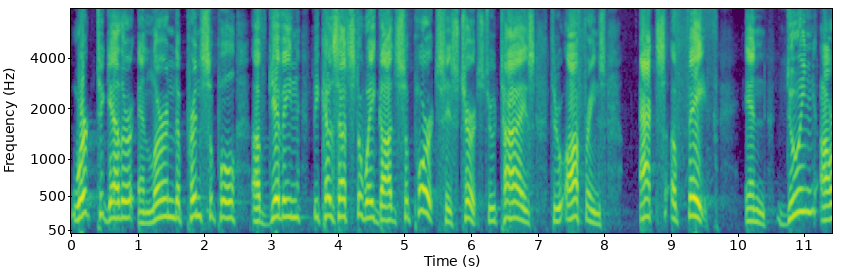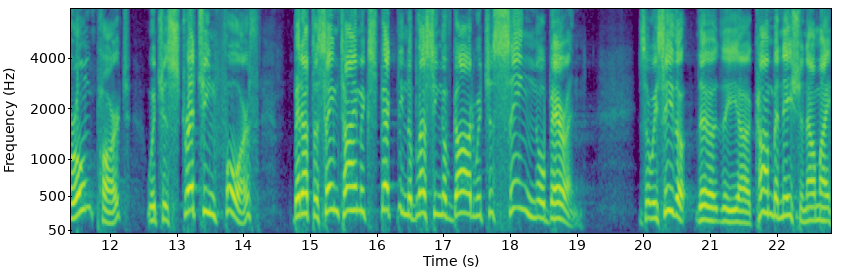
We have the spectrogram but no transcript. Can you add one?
work together and learn the principle of giving because that's the way God supports His church through tithes, through offerings, acts of faith, and doing our own part, which is stretching forth, but at the same time expecting the blessing of God, which is sing, O barren. So we see the, the, the uh, combination. Now, my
